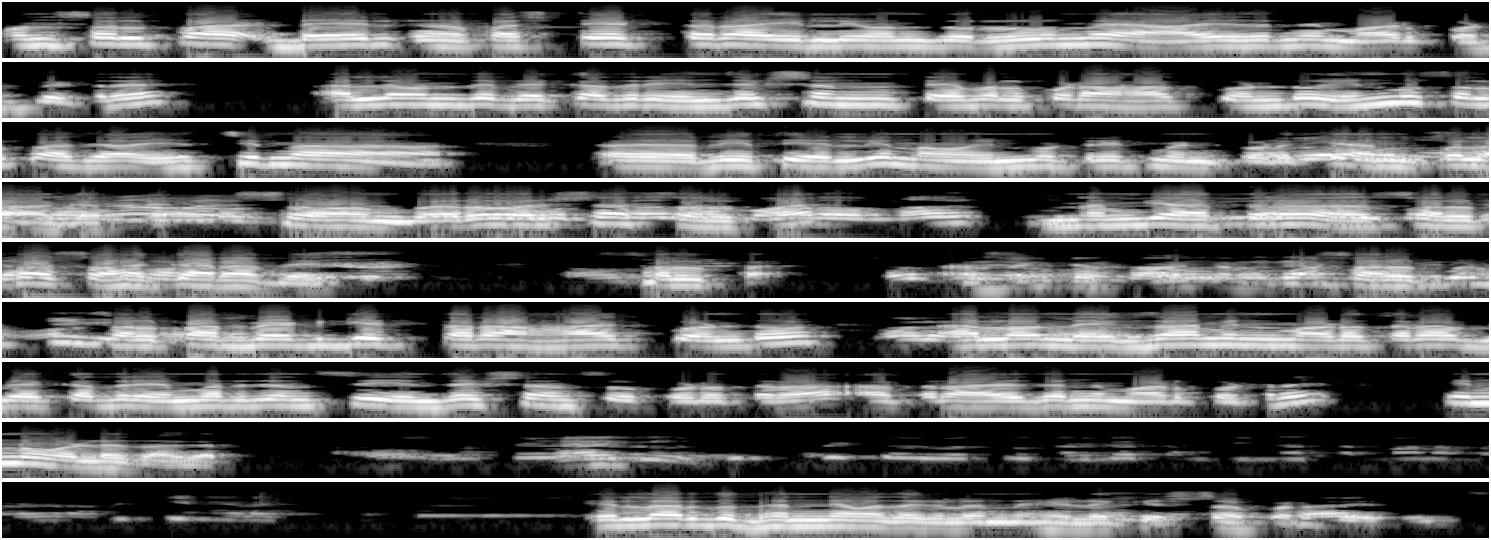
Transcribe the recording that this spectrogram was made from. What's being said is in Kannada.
ಒಂದ್ ಸ್ವಲ್ಪ ಡೈಲಿ ಫಸ್ಟ್ ಏಡ್ ತರ ಇಲ್ಲಿ ಒಂದು ರೂಮೇ ಆಯೋಜನೆ ಮಾಡಿಕೊಟ್ಬಿಟ್ರೆ ಅಲ್ಲೇ ಒಂದು ಬೇಕಾದ್ರೆ ಇಂಜೆಕ್ಷನ್ ಟೇಬಲ್ ಕೂಡ ಹಾಕೊಂಡು ಇನ್ನೂ ಸ್ವಲ್ಪ ಹೆಚ್ಚಿನ ರೀತಿಯಲ್ಲಿ ನಾವು ಇನ್ನೂ ಟ್ರೀಟ್ಮೆಂಟ್ ಕೊಡಕ್ಕೆ ಅನುಕೂಲ ಆಗುತ್ತೆ. ಸೊ ಬರೋ ವರ್ಷ ಸ್ವಲ್ಪ ನಮ್ಗೆ ಆತರ ಸ್ವಲ್ಪ ಸಹಕಾರ ಬೇಕು. ಸ್ವಲ್ಪ. ಸ್ವಲ್ಪ ಸ್ವಲ್ಪ ಬೆಡ್ ಗಿಟ್ ತರ ಹಾಕೊಂಡು ಅಲ್ಲೊಂದು ಎಕ್ಸಾಮಿನ್ ಮಾಡೋ ತರ ಬೇಕಾದ್ರೆ ಎಮರ್ಜೆನ್ಸಿ ಇಂಜೆಕ್ಷನ್ಸ್ ಕೊಡೋ ತರ ಆತರ ಆಯೋಜನೆ ಮಾಡಿಕೊಟ್ರೆ ಇನ್ನೂ ಒಳ್ಳೇದಾಗತ್ತೆ. ಎಲ್ಲರಿಗೂ ಧನ್ಯವಾದಗಳನ್ನು ಹೇಳಕ್ ಇಷ್ಟಪಡ್ತಾ ಇದ್ದೀನಿ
